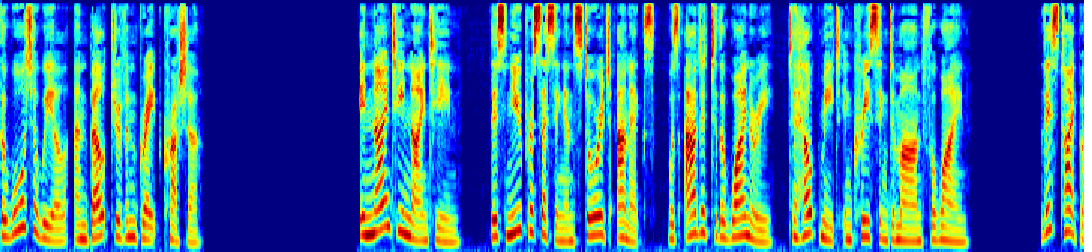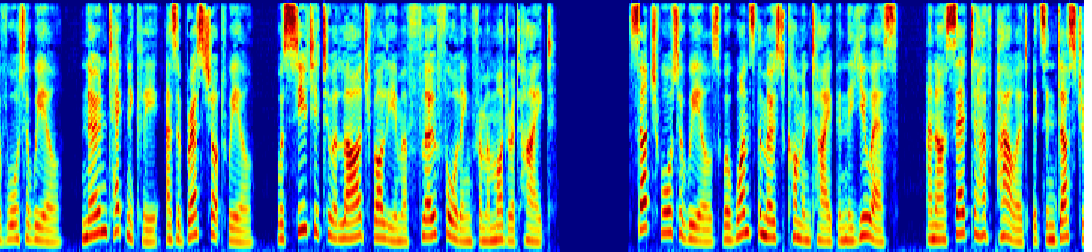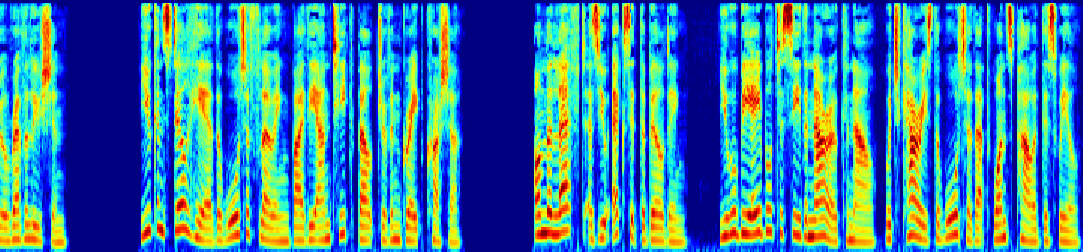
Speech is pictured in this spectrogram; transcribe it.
The water wheel and belt-driven grape crusher. In 1919, this new processing and storage annex was added to the winery to help meet increasing demand for wine. This type of water wheel, known technically as a breastshot wheel, was suited to a large volume of flow falling from a moderate height. Such water wheels were once the most common type in the US and are said to have powered its industrial revolution. You can still hear the water flowing by the antique belt-driven grape crusher. On the left as you exit the building, you will be able to see the narrow canal which carries the water that once powered this wheel.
